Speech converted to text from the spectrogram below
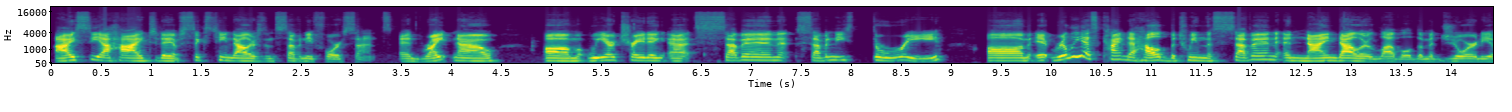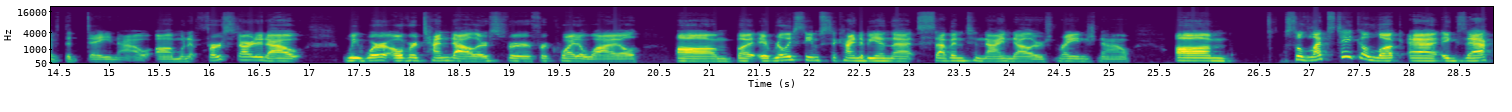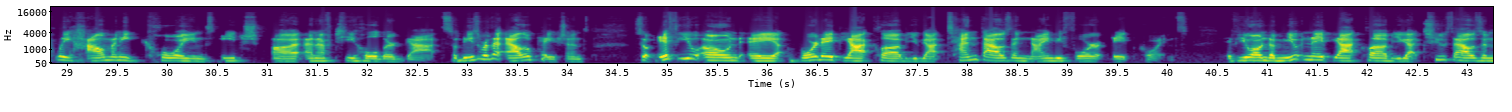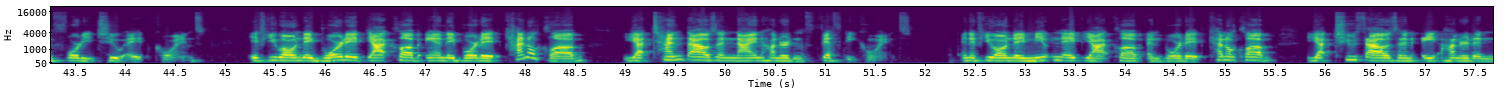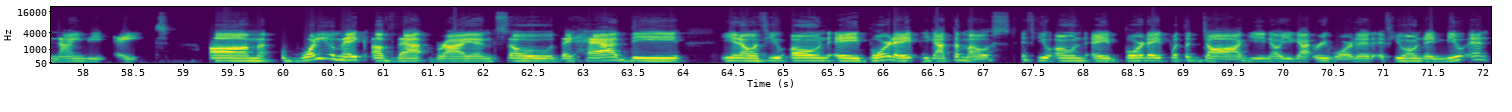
I see a high today of $16.74. And right now, um, we are trading at 773. Um, it really has kind of held between the seven and nine dollar level the majority of the day now. Um, when it first started out, we were over ten dollars for for quite a while. Um, but it really seems to kind of be in that seven to nine dollars range now. Um, so let's take a look at exactly how many coins each uh, NFT holder got. So these were the allocations. So if you owned a Bored Ape Yacht Club, you got 10,094 ape coins. If you owned a Mutant Ape Yacht Club, you got 2,042 ape coins. If you owned a Bored Ape Yacht Club and a Bored Ape Kennel Club, you got 10,950 coins. And if you owned a Mutant Ape Yacht Club and Bored Ape Kennel Club, you got 2,898. Um, what do you make of that, Brian? So they had the, you know, if you owned a bored Ape, you got the most. If you owned a bored Ape with a dog, you know, you got rewarded. If you owned a mutant,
